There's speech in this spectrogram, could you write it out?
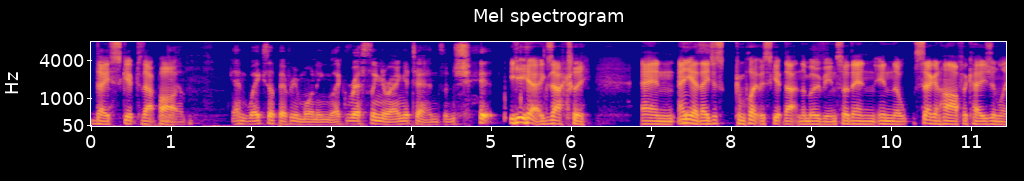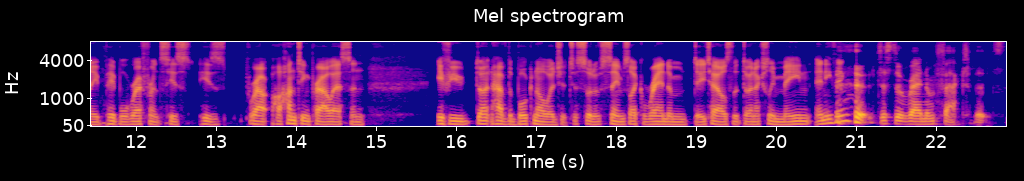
they skipped that part. Yeah. and wakes up every morning like wrestling orangutans and shit. Yeah, exactly. And and yeah, they just completely skip that in the movie. And so then in the second half, occasionally people reference his his prow- hunting prowess, and if you don't have the book knowledge, it just sort of seems like random details that don't actually mean anything. Just a random fact that's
